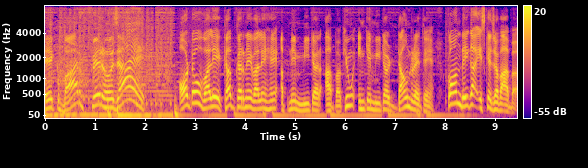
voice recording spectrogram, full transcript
एक बार फिर हो जाए। ऑटो वाले कब करने वाले हैं अपने मीटर अप क्यों इनके मीटर डाउन रहते हैं? कौन देगा इसके जवाब?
